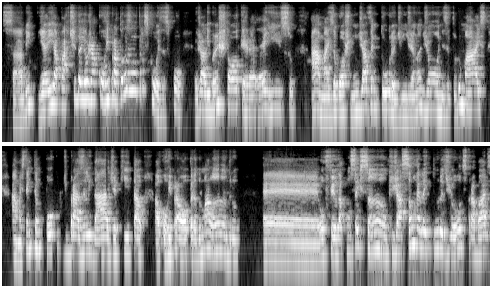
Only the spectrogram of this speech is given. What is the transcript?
sabe? E aí, a partir daí, eu já corri para todas as outras coisas. Pô, eu já li Bram Stoker, é, é, isso. Ah, mas eu gosto muito de aventura, de Indiana Jones e tudo mais. Ah, mas tem que ter um pouco de brasilidade aqui e tal. Ah, eu corri para a Ópera do Malandro, é, Orfeu da Conceição, que já são releituras de outros trabalhos.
